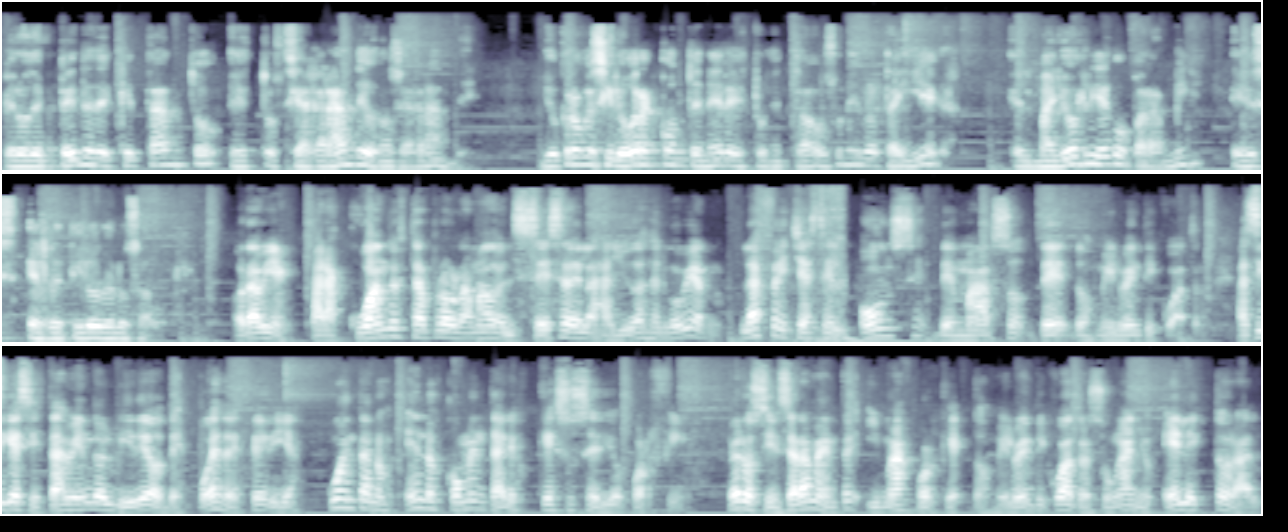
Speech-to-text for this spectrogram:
pero depende de qué tanto esto sea grande o no sea grande. Yo creo que si logran contener esto en Estados Unidos, hasta ahí llega. El mayor riesgo para mí es el retiro de los ahorros. Ahora bien, ¿para cuándo está programado el cese de las ayudas del gobierno? La fecha es el 11 de marzo de 2024. Así que si estás viendo el video después de este día, cuéntanos en los comentarios qué sucedió por fin. Pero sinceramente, y más porque 2024 es un año electoral,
